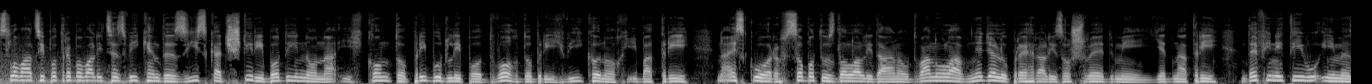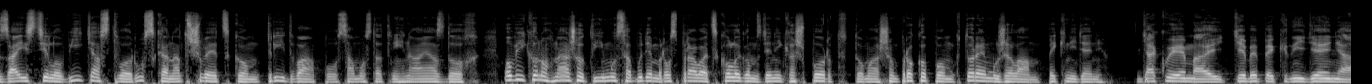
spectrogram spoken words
Slováci potrebovali cez víkend získať 4 body, no na ich konto pribudli po dvoch dobrých výkonoch iba 3. Najskôr v sobotu zdolali Dánov 2-0, v nedelu prehrali so Švédmi 1-3. Definitívu im zaistilo víťazstvo Ruska nad Švédskom 3-2 po samostatných nájazdoch. O výkonoch nášho týmu sa budem rozprávať s kolegom z denníka Šport Tomášom Prokopom, ktorému želám pekný deň. Ďakujem aj tebe pekný deň a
